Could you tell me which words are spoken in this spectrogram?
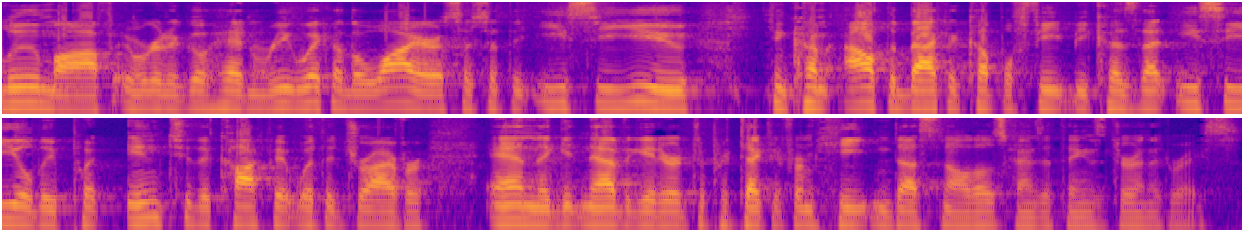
loom off and we're going to go ahead and rewicker the wire such that the ECU can come out the back a couple feet because that ECU will be put into the cockpit with the driver and the navigator to protect it from heat and dust and all those kinds of things during the race.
